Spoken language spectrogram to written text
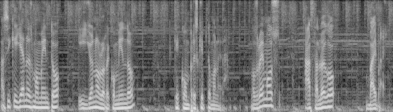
Así que ya no es momento y yo no lo recomiendo que compres criptomoneda. Nos vemos. Hasta luego. Bye bye.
